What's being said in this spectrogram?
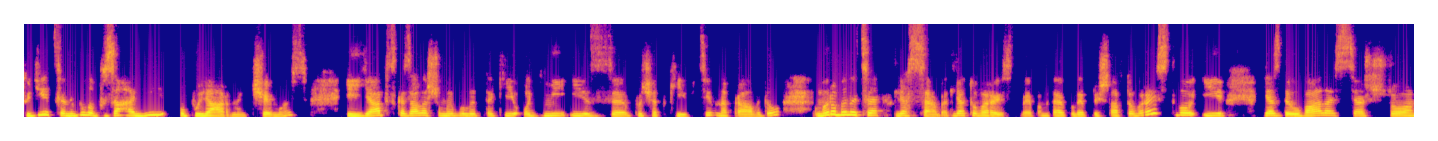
тоді це не було взагалі популярним чимось, і я б сказала, що ми були такі одні із початківців. Направду, ми робили це для себе, для товариства. Я пам'ятаю, коли я прийшла в товариство, і я здивувалася, що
